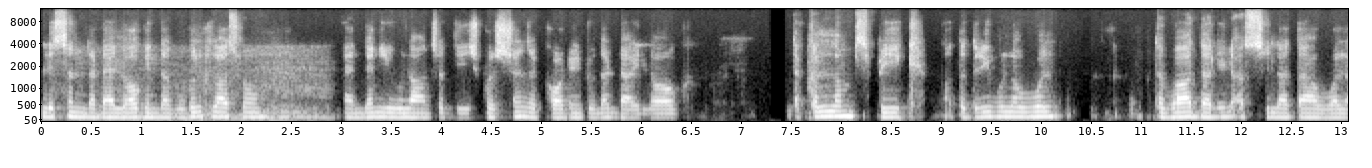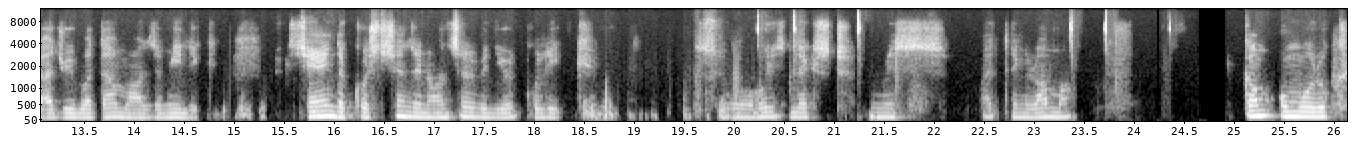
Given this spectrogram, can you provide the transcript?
listen the dialogue in the Google Classroom and then you will answer these questions according to the dialogue. تكلم speak التدريب الأول تبادل الأسئلة والأجوبة مع زميلك exchange the questions and answer with your colleague. So who is next? Miss, I think Rama. Kam umuruk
